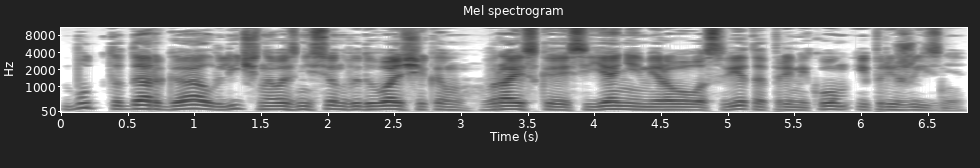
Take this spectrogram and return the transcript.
Будто дар Гаал лично вознесен выдувальщиком в райское сияние мирового света прямиком и при жизни.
